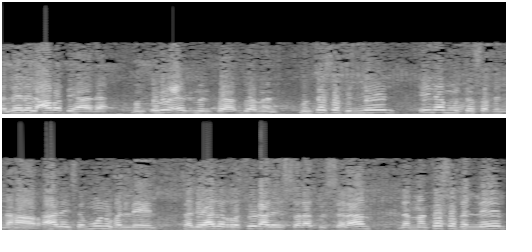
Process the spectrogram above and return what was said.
الليل العربي هذا من طلوع من منتصف الليل إلى منتصف النهار. هذا يسمونه الليل. فلهذا الرسول عليه الصلاة والسلام لما انتصف الليل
